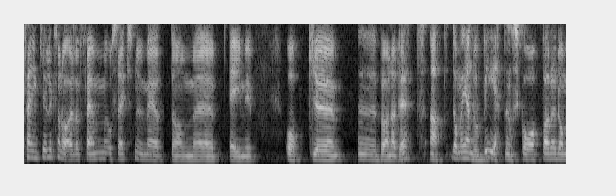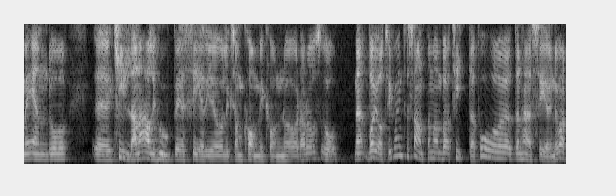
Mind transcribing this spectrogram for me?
tänker liksom då, eller fem och sex nu med som eh, Amy och eh, Bernadette, att de är ändå vetenskapare, de är ändå eh, Eh, killarna allihop är serie och liksom Comic Con-nördar och så. Men vad jag tycker var intressant när man började titta på eh, den här serien, det var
